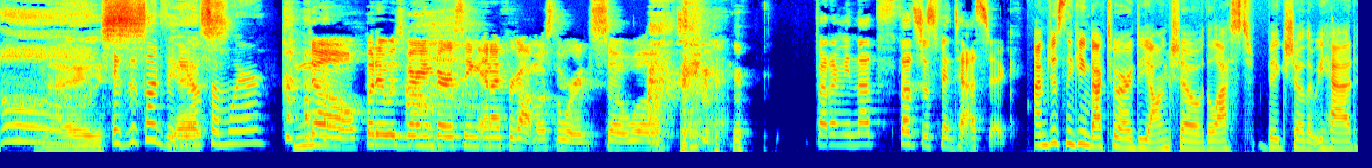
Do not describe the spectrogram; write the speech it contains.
Oh, nice. Is this on video Yes. somewhere? No, but it was very embarrassing, and I forgot most of the words. So we'll. But I mean, that's that's just fantastic. I'm just thinking back to our De Jong show, the last big show that we had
